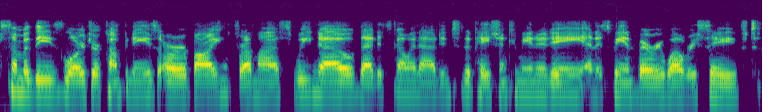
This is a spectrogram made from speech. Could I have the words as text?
some of these larger companies are buying from us, we know that it's going out into the patient community and it's being very well received.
